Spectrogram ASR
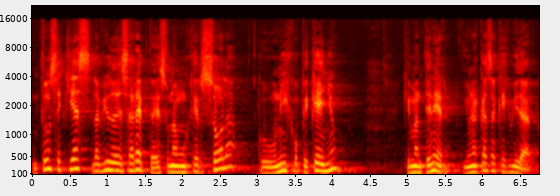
Entonces, ¿qué es la viuda de Sarepta? Es una mujer sola, con un hijo pequeño que mantener y una casa que cuidar,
